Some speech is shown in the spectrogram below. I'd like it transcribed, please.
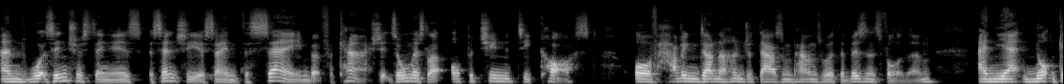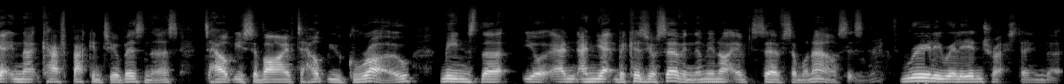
and what's interesting is essentially you're saying the same, but for cash. It's almost like opportunity cost of having done a hundred thousand pounds worth of business for them and yet not getting that cash back into your business to help you survive, to help you grow means that you're, and, and yet because you're serving them, you're not able to serve someone else. It's really, really interesting that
